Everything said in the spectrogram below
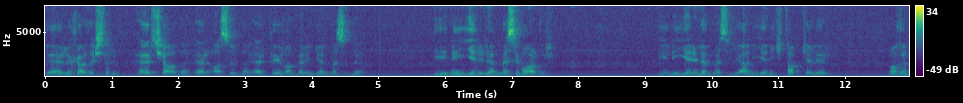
Değerli kardeşlerim, her çağda, her asırda, her peygamberin gelmesinde dinin yenilenmesi vardır. Dinin yenilenmesi, yani yeni kitap gelir. Bakın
